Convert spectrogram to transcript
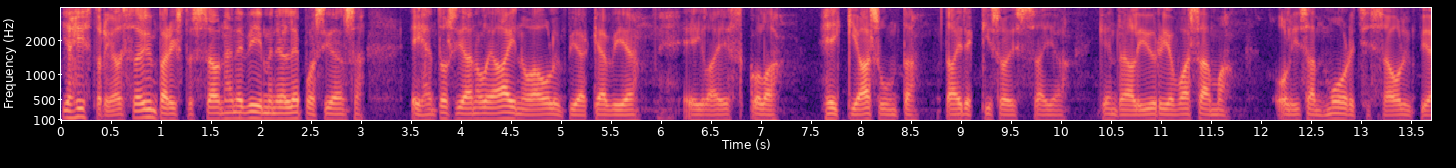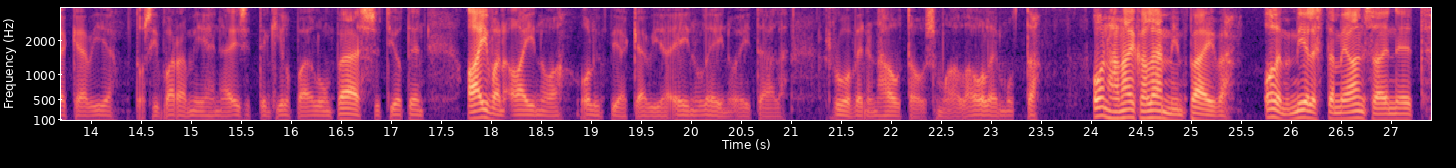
Ja historiallisessa ympäristössä on hänen viimeinen leposiansa. Ei hän tosiaan ole ainoa olympiakävijä. Eila Eskola, Heikki Asunta, taidekisoissa ja kenraali Yrjö Vasama oli St. Moritzissa olympiakävijä. Tosi varamiehenä ei sitten kilpailuun päässyt, joten aivan ainoa olympiakävijä Eino Leino ei täällä Ruoveden hautausmaalla ole, mutta onhan aika lämmin päivä. Olemme mielestämme ansainneet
